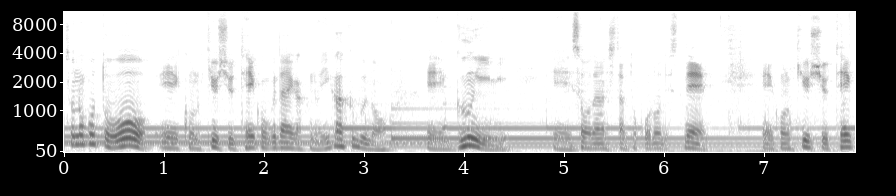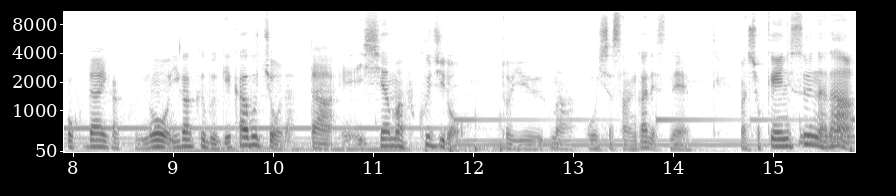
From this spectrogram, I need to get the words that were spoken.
そのことを、え、この九州帝国大学の医学部のえ軍医に、え相談したところですね、えこの九州帝国大学の医学部外科部長だった、え石山福次郎という、まあ、お医者さんがですね、まあ、処刑にするなら、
